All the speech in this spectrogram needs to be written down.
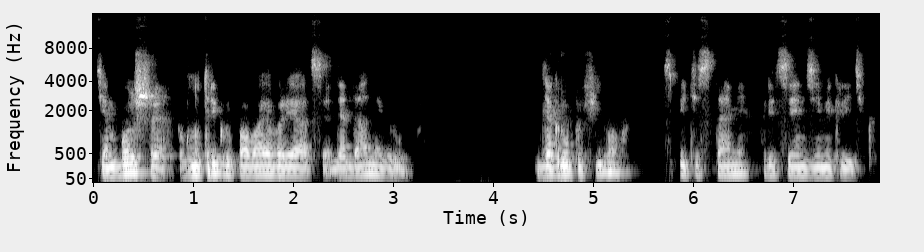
тем больше внутригрупповая вариация для данной группы. Для группы фильмов с 500 рецензиями критиков.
